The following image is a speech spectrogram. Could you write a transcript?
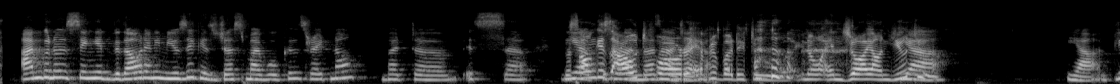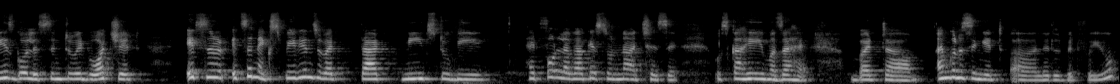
I'm going to sing it without any music. It's just my vocals right now. But uh, it's. Uh, the yeah, song is out for everybody to you know enjoy on YouTube. Yeah. yeah, please go listen to it, watch it. It's a it's an experience that that needs to be headphone लगा के सुनना अच्छे से उसका ही मजा है but uh, I'm going to sing it a little bit for you.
